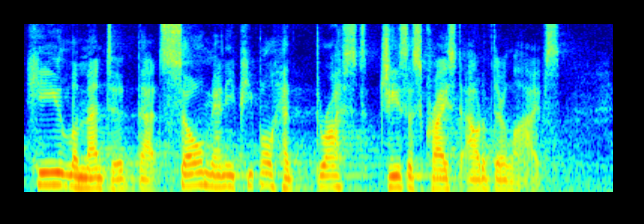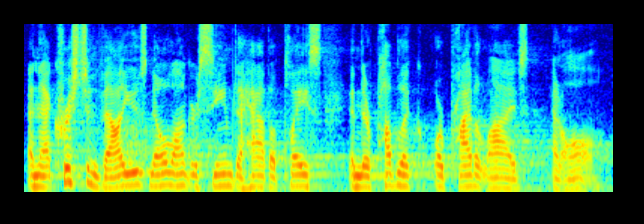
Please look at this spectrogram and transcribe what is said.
he lamented that so many people had thrust Jesus Christ out of their lives, and that Christian values no longer seemed to have a place in their public or private lives at all.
